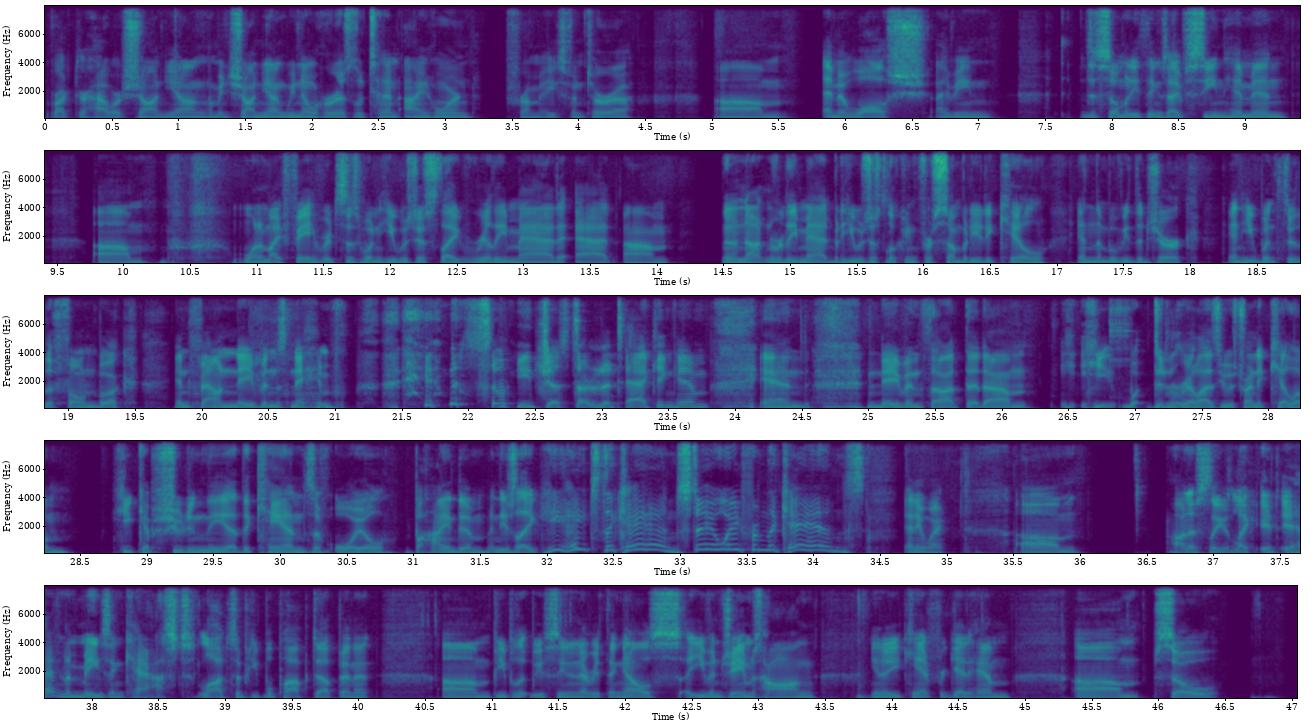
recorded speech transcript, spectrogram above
Rutger Hauer, Sean Young. I mean, Sean Young, we know her as Lieutenant Einhorn from Ace Ventura. Um, Emmet Walsh. I mean, there's so many things I've seen him in. Um, one of my favorites is when he was just like really mad at um, not really mad, but he was just looking for somebody to kill in the movie The Jerk, and he went through the phone book and found Navin's name. so he just started attacking him, and Navin thought that um he, he didn't realize he was trying to kill him. He kept shooting the uh, the cans of oil behind him, and he's like, "He hates the cans. Stay away from the cans." Anyway, um, honestly, like it, it had an amazing cast. Lots of people popped up in it. Um, people that we've seen in everything else. Even James Hong, you know, you can't forget him. Um, so,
